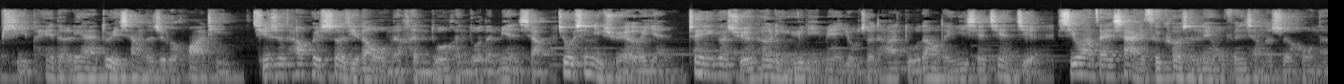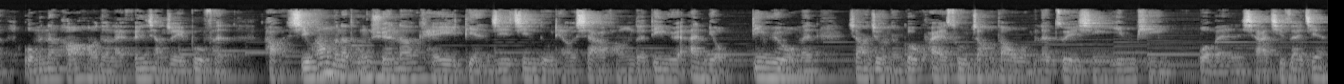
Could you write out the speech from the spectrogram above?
匹配的恋爱对象的这个话题，其实它会涉及到我们很多很多的面向。就心理学而言，这一个学科领域里面有着它独到的一些见解。希望在下一次课程内容分享的时候呢，我们能好好的来分享这一部分。好，喜欢我们的同学呢，可以点击进度条下方的订阅按钮，订阅我们，这样就能够快速找到我们的最新音频。我们下期再见。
